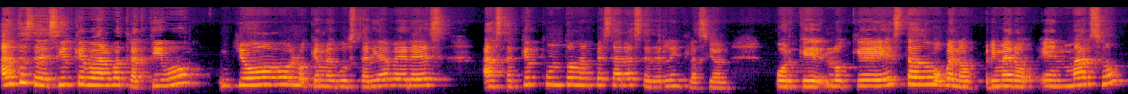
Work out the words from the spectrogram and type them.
antes de decir que veo algo atractivo, yo lo que me gustaría ver es hasta qué punto va a empezar a ceder la inflación porque lo que he estado, bueno, primero en marzo,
